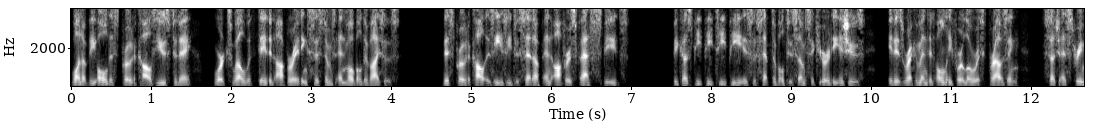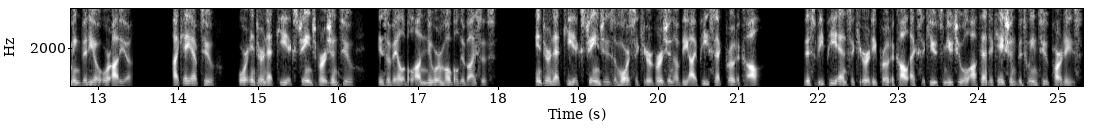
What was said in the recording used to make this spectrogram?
one of the oldest protocols used today, works well with dated operating systems and mobile devices. This protocol is easy to set up and offers fast speeds. Because PPTP is susceptible to some security issues, it is recommended only for low-risk browsing, such as streaming video or audio. IKF2, or Internet Key Exchange version 2, is available on newer mobile devices. Internet Key Exchange is a more secure version of the IPsec protocol. This VPN security protocol executes mutual authentication between two parties,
